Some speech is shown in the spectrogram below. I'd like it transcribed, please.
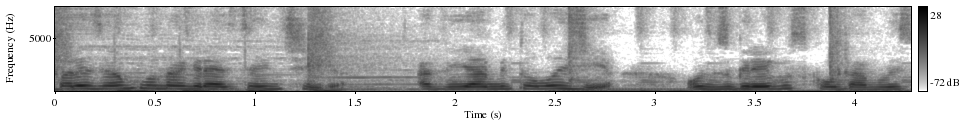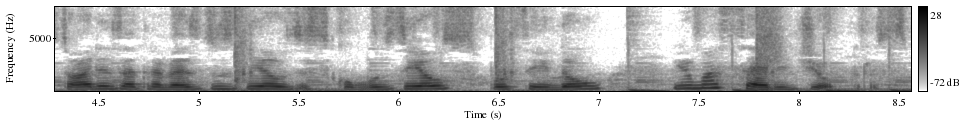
Por exemplo, na Grécia Antiga, havia a mitologia, os gregos contavam histórias através dos deuses, como Zeus, Poseidon e uma série de outros.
